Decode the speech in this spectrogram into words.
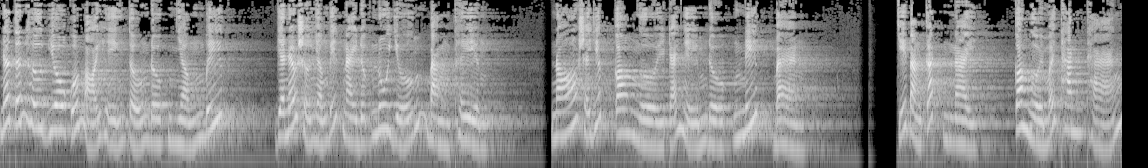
Nếu tính hư vô của mọi hiện tượng được nhận biết, và nếu sự nhận biết này được nuôi dưỡng bằng thiền, nó sẽ giúp con người trải nghiệm được niết bàn. Chỉ bằng cách này, con người mới thanh thản.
